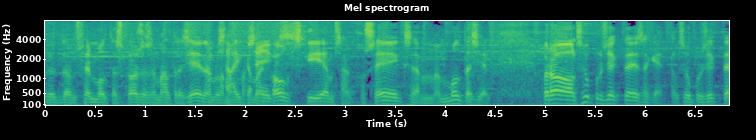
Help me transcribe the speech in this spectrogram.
doncs, fent moltes coses amb altra gent, amb la Sant Maika Josex. Makowski, amb Sant Josex, amb, amb molta gent. Però el seu projecte és aquest. El seu projecte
